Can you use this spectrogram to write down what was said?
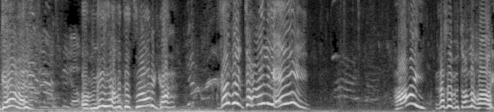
جمل. امنيه بتتورجع غزل بتعملي إيه؟ هاي. غزل بتقول له هاي.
